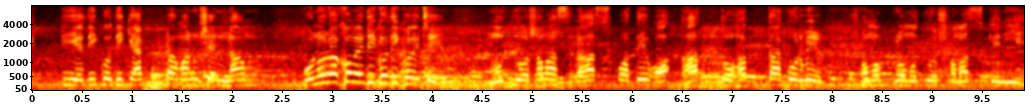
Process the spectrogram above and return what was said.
একটি এদিক ওদিক একটা মানুষের নাম কোনো রকম এদিক ওদিক হয়েছে, মতুয় সমাজ রাজপথে আত্মহত্যা করবে সমগ্র মতুয় সমাজকে নিয়ে।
